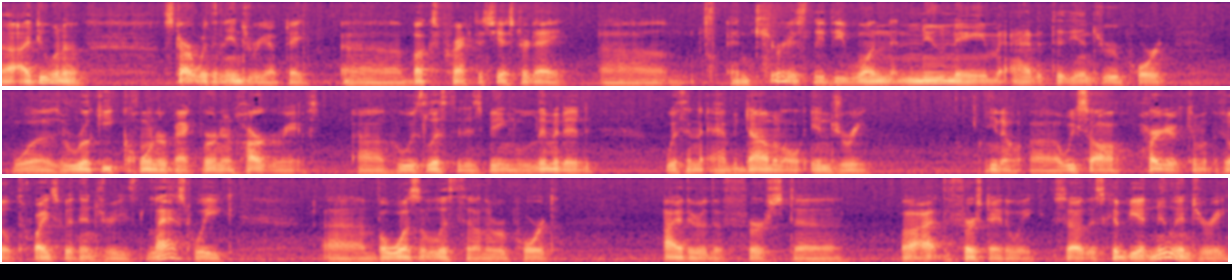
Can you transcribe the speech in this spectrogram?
Uh, I do want to start with an injury update. Uh, Bucs practice yesterday, um, and curiously, the one new name added to the injury report was rookie cornerback Vernon Hargreaves, uh, who was listed as being limited with an abdominal injury. You know, uh, we saw Hargreaves come up the field twice with injuries last week, uh, but wasn't listed on the report either the first uh, well, the first day of the week. So this could be a new injury,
